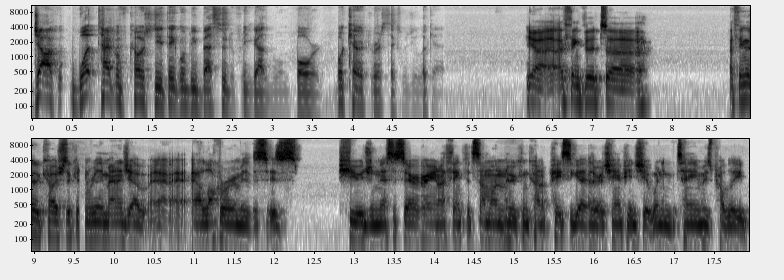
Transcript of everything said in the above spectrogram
Jock, what type of coach do you think would be best suited for you guys moving forward? What characteristics would you look at? Yeah, I think that uh, I think that a coach that can really manage our, our locker room is is huge and necessary. And I think that someone who can kind of piece together a championship winning team who's probably,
